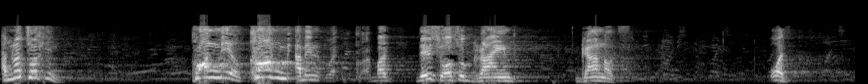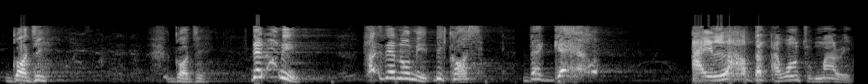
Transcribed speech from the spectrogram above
I'm not joking. Corn mill, corn. I mean, but they used to also grind granuts. What? Goji. Goji. They know me. How do they know me? Because the girl I love that I want to marry,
